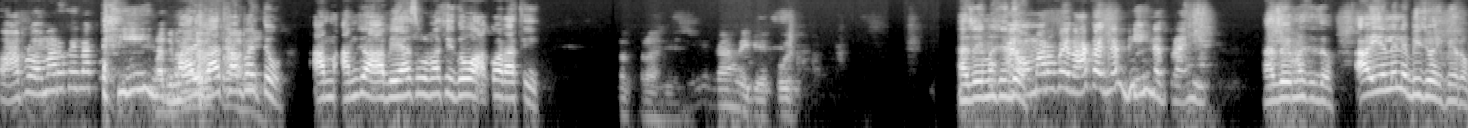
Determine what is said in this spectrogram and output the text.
આપણો અમારો કોઈ નથી. મારી વાત સાંભળ તું આમ આમ જો આ બે આશ્રમમાંથી દો આકો રાથી રાહવી. ગઈ આ જો એમાંથી દો અમારો કોઈ વાક જ નથી ભી નથી પ્રાહી આ જો એમાંથી દો આ એ લઈ લે બીજો એ ફેરો.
